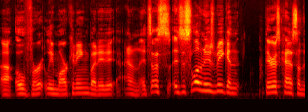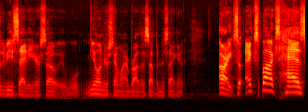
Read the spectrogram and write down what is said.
uh, overtly marketing, but it I don't know. It's a it's a slow news week, and there is kind of something to be said here. So you'll understand why I brought this up in a second. All right, so Xbox has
